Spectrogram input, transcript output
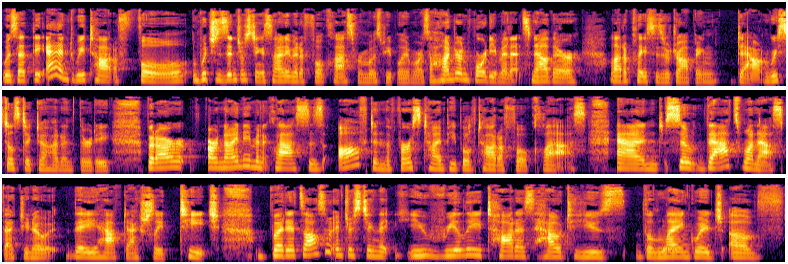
was at the end, we taught a full, which is interesting. It's not even a full class for most people anymore. It's 140 minutes. Now there, a lot of places are dropping down. We still stick to 130, but our, our 90 minute class is often the first time people have taught a full class. And so that's one aspect, you know, they have to actually teach, but it's also interesting that you really taught us how to use the language of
